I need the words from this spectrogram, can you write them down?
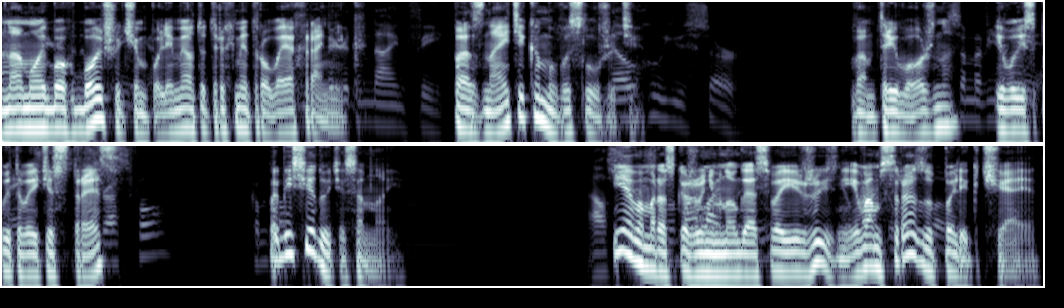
Но мой Бог больше, чем пулемет и трехметровый охранник. Познайте, кому вы служите. Вам тревожно, и вы испытываете стресс? Побеседуйте со мной. Я вам расскажу немного о своей жизни, и вам сразу полегчает.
